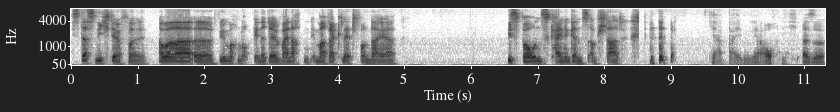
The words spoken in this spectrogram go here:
ist das nicht der Fall. Aber äh, wir machen auch generell Weihnachten immer Raclette, von daher ist bei uns keine Gans am Start. Ja, bei mir auch nicht. Also,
